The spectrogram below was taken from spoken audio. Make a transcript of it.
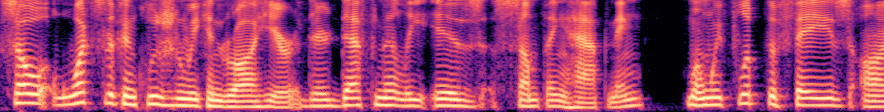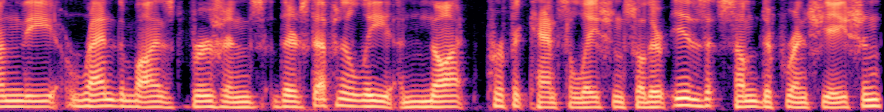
So, what's the conclusion we can draw here? There definitely is something happening. When we flip the phase on the randomized versions, there's definitely not perfect cancellation, so there is some differentiation.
